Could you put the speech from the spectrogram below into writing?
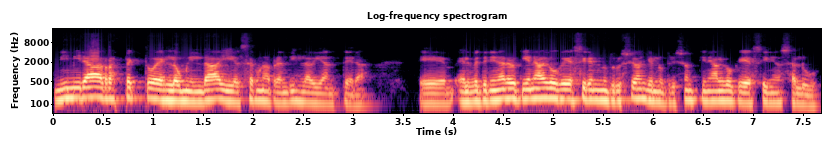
mi mirada al respecto es la humildad y el ser un aprendiz la vida entera. Eh, el veterinario tiene algo que decir en nutrición y el nutrición tiene algo que decir en salud.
